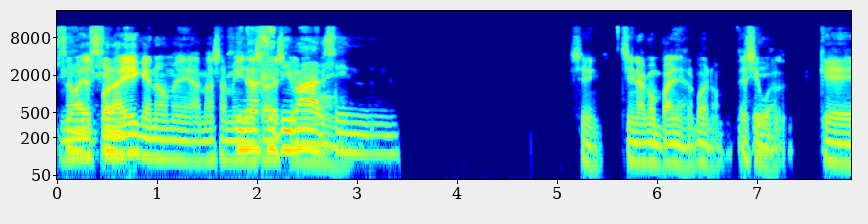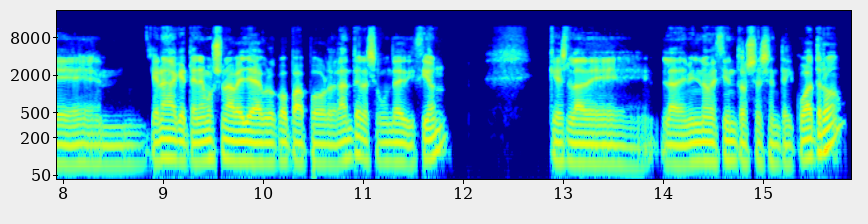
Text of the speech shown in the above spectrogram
sin- vayas por sin- ahí que no me, además a mí Sin ya sabes que adjetivar, no- sin. Sí, sin acompañar. Bueno, es Sí. igual. Que, mm, que nada, que tenemos una bella Eurocopa por delante, la segunda edición, que es la de, la de 1964,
